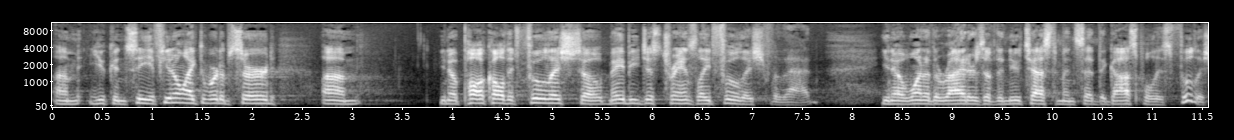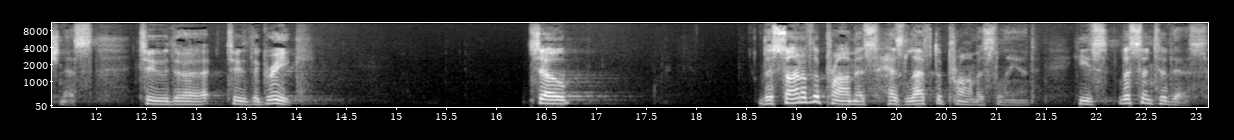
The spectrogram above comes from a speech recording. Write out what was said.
um, you can see, if you don't like the word absurd, um, you know, Paul called it foolish, so maybe just translate foolish for that. You know, one of the writers of the New Testament said the gospel is foolishness to the, to the Greek. So, the son of the promise has left the promised land. He's, listen to this.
